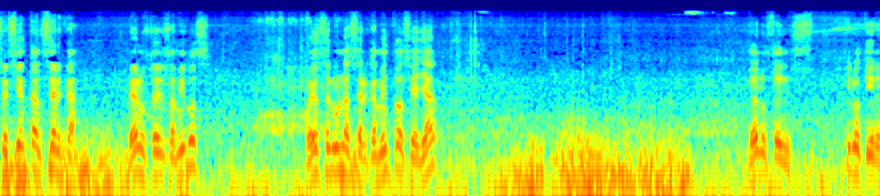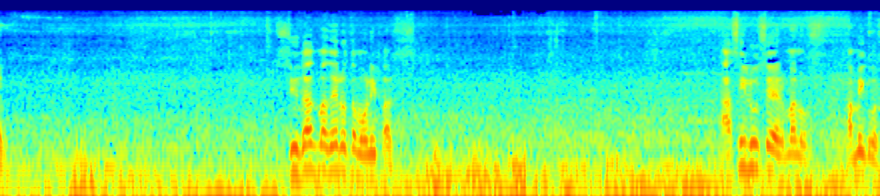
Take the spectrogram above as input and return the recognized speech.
se sientan cerca. Vean ustedes, amigos. Voy a hacer un acercamiento hacia allá. Vean ustedes, aquí lo tienen. Ciudad Madero, Tamaulipas. Así luce, hermanos, amigos.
